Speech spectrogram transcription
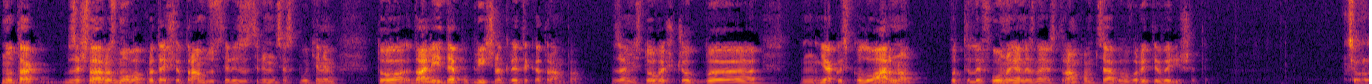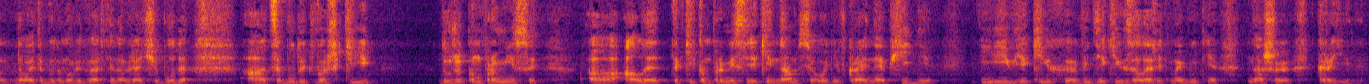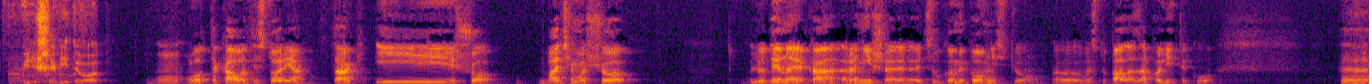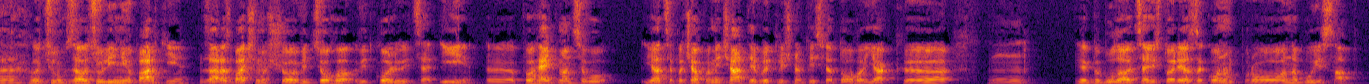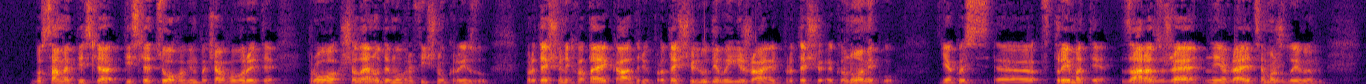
ну так зайшла розмова про те, що Трамп зустрі- зустрінеться з Путіним, то далі йде публічна критика Трампа. Замість того, щоб е, якось колуарно по телефону, я не знаю, з Трампом це обговорити, вирішити. Цього давайте будемо відверті, навряд чи буде. А це будуть важкі дуже компроміси, але такі компроміси, які нам сьогодні вкрай необхідні, і в яких від яких залежить майбутнє нашої країни. Більше відео От така от історія. Так, і що? Бачимо, що людина, яка раніше е, цілком і повністю е, виступала за політику, е, оцю, за оцю лінію партії, зараз бачимо, що від цього відколюється. І е, по Гетьманцеву я це почав помічати виключно після того, як е, якби була оця історія з законом про НАБУ і САП. Бо саме після, після цього він почав говорити про шалену демографічну кризу, про те, що не вистачає кадрів, про те, що люди виїжджають, про те, що економіку якось е, втримати зараз вже не являється можливим.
